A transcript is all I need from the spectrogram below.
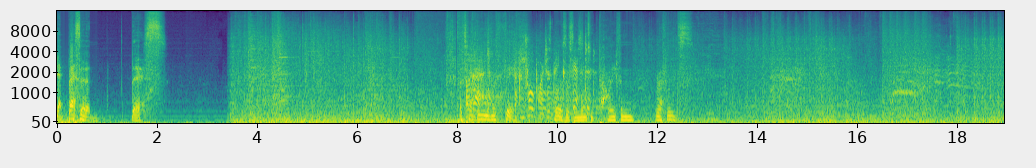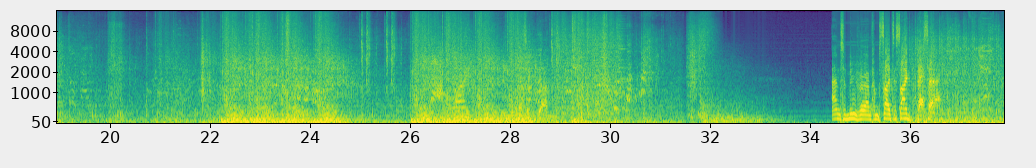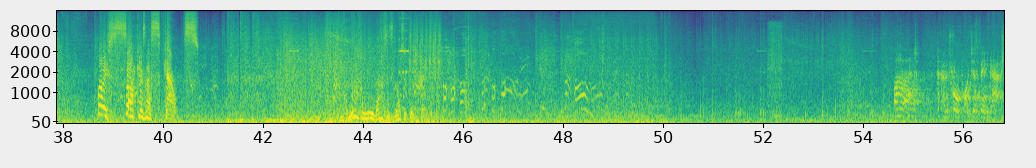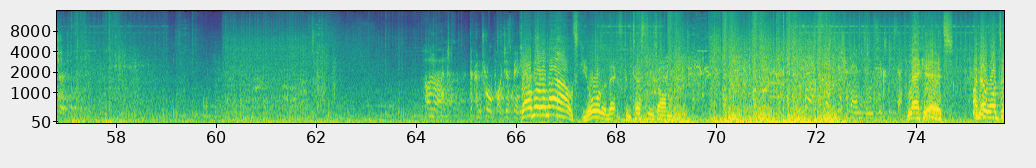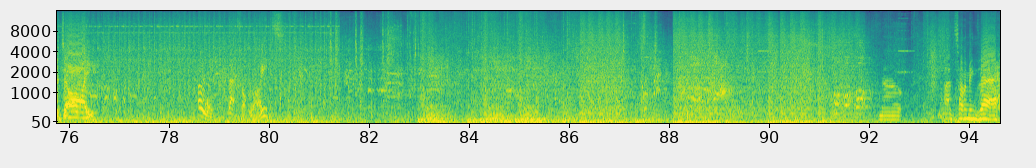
get better at this. Attacking with a fish. The control point is Or being oh, is this a Monty. Python reference? And to move around from side to side better! I suck as a scout! Believe me, that is not a good thing. Alert. The control point is being captured. Alert. The control point is being Camera announced! You're the next contestant on Mission ends in 60 seconds. Leg It! I don't want to die! Oh wait, that's not right. Now, bad timing there.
